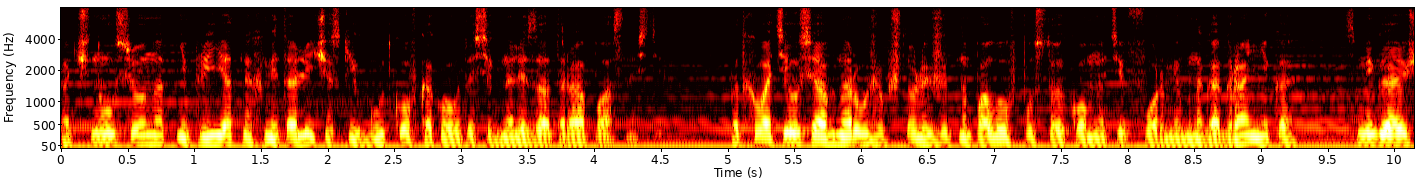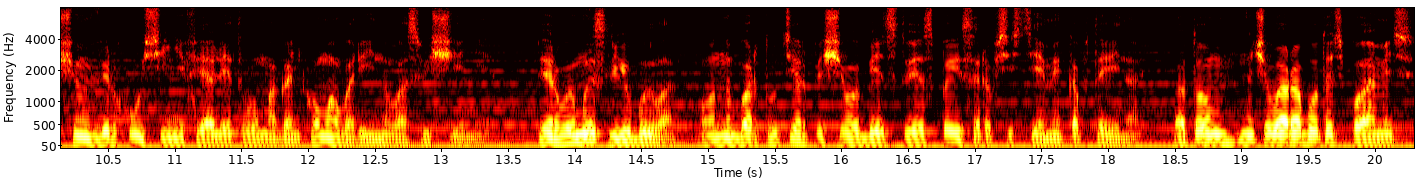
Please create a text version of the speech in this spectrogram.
Очнулся он от неприятных металлических гудков какого-то сигнализатора опасности. Подхватился, обнаружив, что лежит на полу в пустой комнате в форме многогранника с мигающим вверху сине-фиолетовым огоньком аварийного освещения. Первой мыслью было, он на борту терпящего бедствия спейсера в системе Каптейна. Потом начала работать память.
